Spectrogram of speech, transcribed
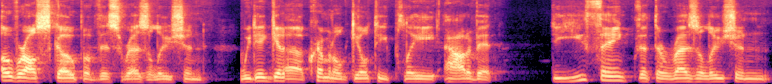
overall scope of this resolution, we did get a criminal guilty plea out of it. Do you think that the resolution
